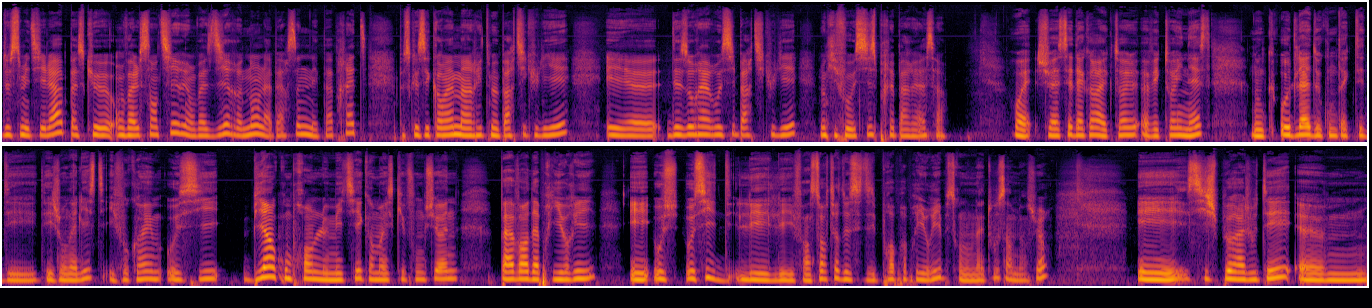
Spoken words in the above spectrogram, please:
de ce métier-là parce qu'on va le sentir et on va se dire non, la personne n'est pas prête parce que c'est quand même un rythme particulier et des horaires aussi particuliers. Donc il faut aussi se préparer à ça. Ouais, je suis assez d'accord avec toi, avec toi, Inès. Donc, au-delà de contacter des journalistes, il faut quand même aussi bien comprendre le métier, comment est-ce qu'il fonctionne, pas avoir d'a priori et aussi, sortir de ses propres a priori, parce qu'on en a tous, hein, bien sûr. Et si je peux rajouter, euh,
